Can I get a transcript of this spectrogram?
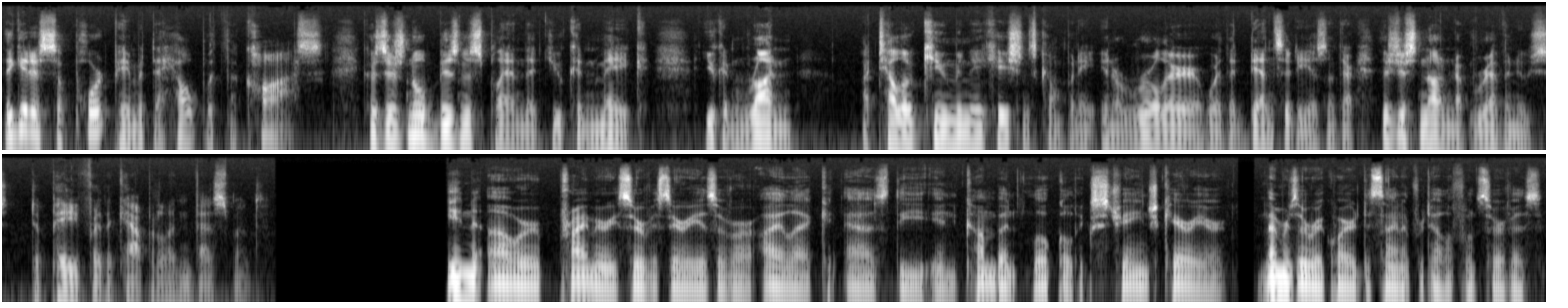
they get a support payment to help with the costs. Because there's no business plan that you can make, you can run a telecommunications company in a rural area where the density isn't there. There's just not enough revenues to pay for the capital investment. In our primary service areas of our ILEC as the incumbent local exchange carrier, members are required to sign up for telephone service.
